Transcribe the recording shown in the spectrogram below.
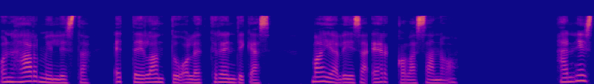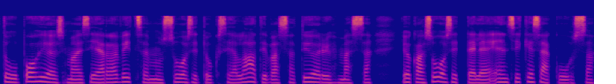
On harmillista, ettei lanttu ole trendikäs, Maija-Liisa Erkkola sanoo. Hän istuu pohjoismaisia ravitsemussuosituksia laativassa työryhmässä, joka suosittelee ensi kesäkuussa,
